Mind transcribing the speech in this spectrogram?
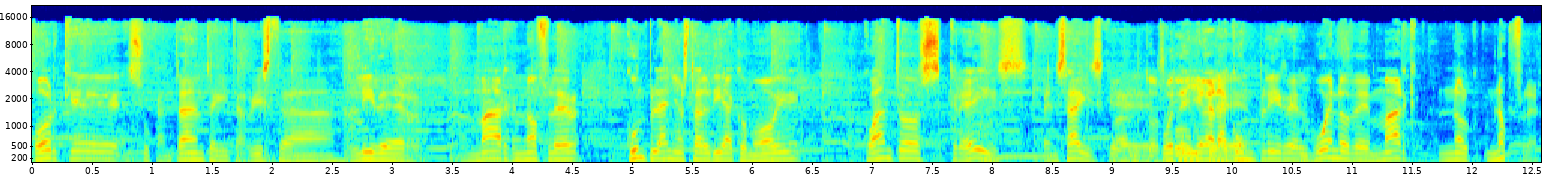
Porque su cantante, guitarrista, líder, Mark Knopfler, cumple años tal día como hoy. ¿Cuántos creéis, pensáis que ¿Cuántos puede llegar a cumplir el bueno de Mark Kno- Knopfler?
